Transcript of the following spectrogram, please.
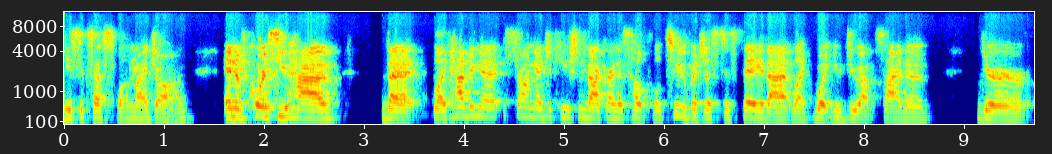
be successful in my job. And of course you have that like having a strong education background is helpful too, but just to say that like what you do outside of your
